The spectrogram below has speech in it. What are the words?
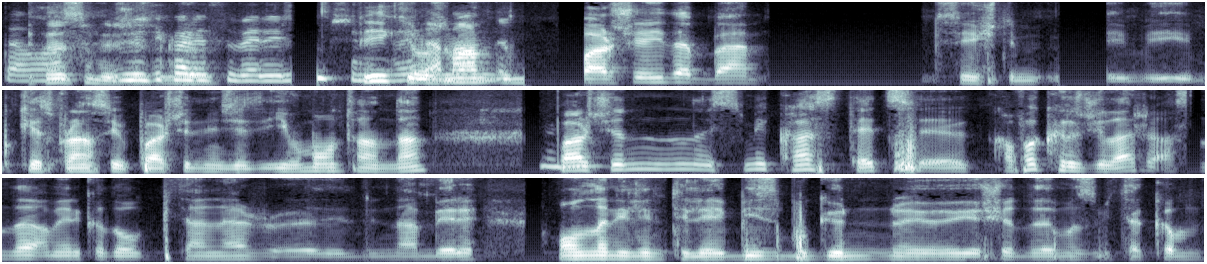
Tamam. Arası mı vereceğiz Müzik arası verelim şimdi. Peki o zaman Tamamdır. bu parçayı da ben seçtim. E, Bu kez Fransa bir parça dinleyeceğiz. Yves Montan'dan. Parçanın ismi Kastet. E, Kafa kırıcılar. Aslında Amerika'da olup bitenler e, dünden beri ondan ilintili. Biz bugün e, yaşadığımız bir takım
